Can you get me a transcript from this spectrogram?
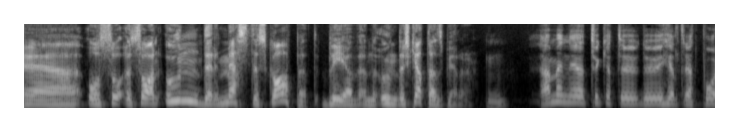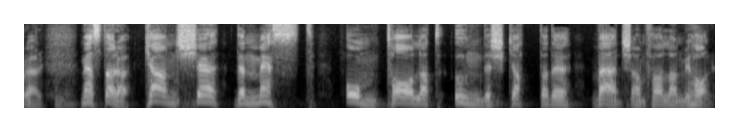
Eh, och så, så han under mästerskapet blev en underskattad spelare. Ja, men jag tycker att du, du är helt rätt på det här. Mm. Nästa då, kanske den mest omtalat underskattade världsanfallaren vi har,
